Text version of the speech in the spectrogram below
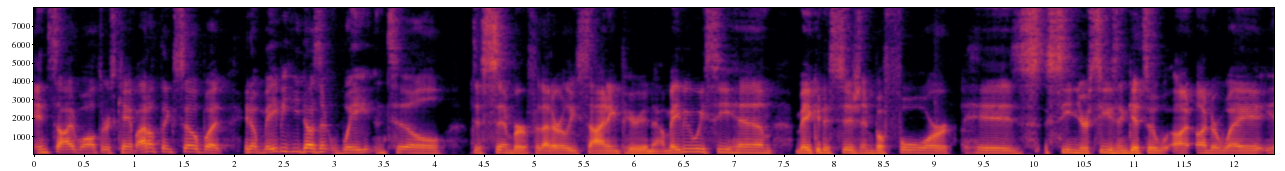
inside Walter's camp. I don't think so, but you know, maybe he doesn't wait until December for that early signing period now. Maybe we see him make a decision before his senior season gets a, uh, underway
